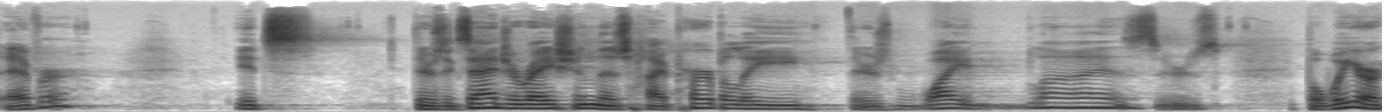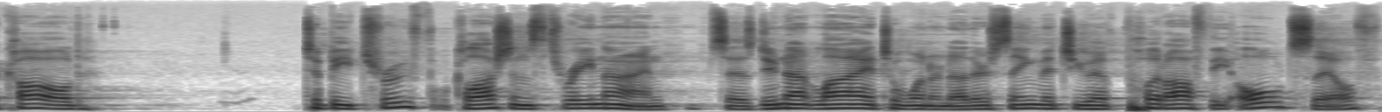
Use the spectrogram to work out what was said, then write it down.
ever. It's there's exaggeration, there's hyperbole, there's white lies, there's but we are called to be truthful. Colossians 3 9 says, Do not lie to one another, seeing that you have put off the old self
